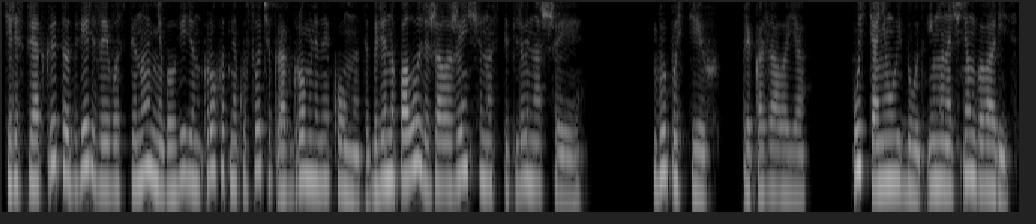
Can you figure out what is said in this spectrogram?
Через приоткрытую дверь за его спиной мне был виден крохотный кусочек разгромленной комнаты, где на полу лежала женщина с петлей на шее. «Выпусти их», — приказала я. «Пусть они уйдут, и мы начнем говорить».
